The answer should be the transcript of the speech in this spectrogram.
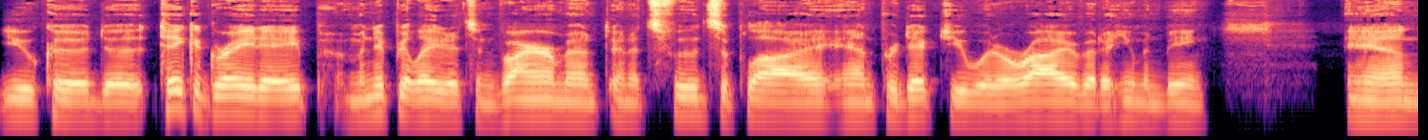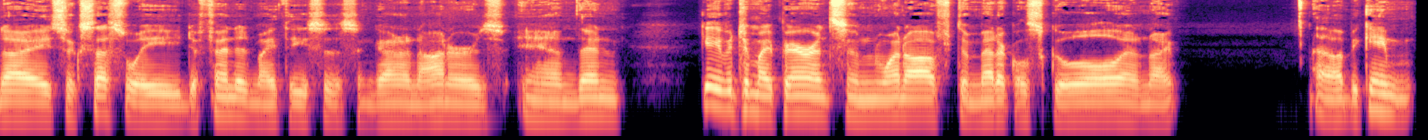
you could uh, take a great ape, manipulate its environment and its food supply, and predict you would arrive at a human being. And I successfully defended my thesis and got an honors, and then gave it to my parents and went off to medical school. And I uh, became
